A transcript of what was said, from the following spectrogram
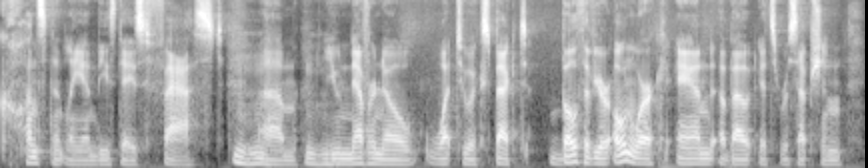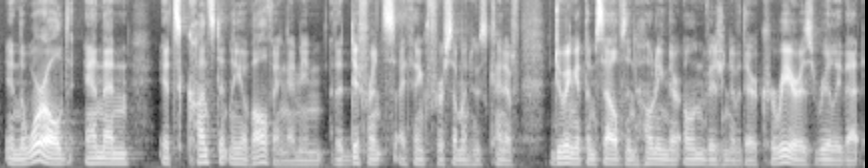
constantly and these days fast. Um, You never know what to expect, both of your own work and about its reception in the world. And then it's constantly evolving. I mean, the difference, I think, for someone who's kind of doing it themselves and honing their own vision of their career is really that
